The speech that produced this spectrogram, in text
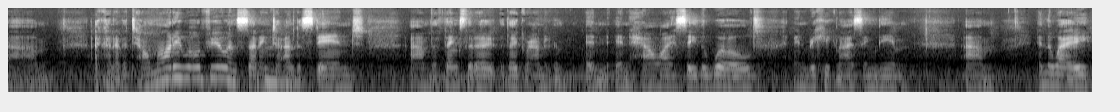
um, a kind of a Te Māori worldview and starting to understand um, the things that are they're grounded in, in, in how I see the world and recognizing them um, in the way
